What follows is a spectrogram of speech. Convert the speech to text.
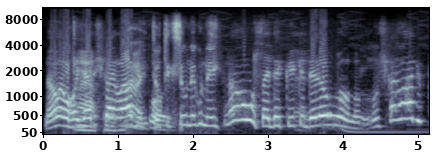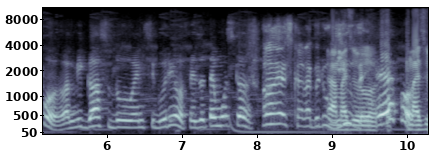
Não, é o Rogério Ah, pô. Skylab, Ah, pô. então tem que ser o Nego Ney. Não, o sidekick dele é o, o Skylab, pô. Amigaço do MC Gorila. Fez até música. Ah, esse cara abriu o Ah, mas Rio, velho. o, É, pô. mas, o,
